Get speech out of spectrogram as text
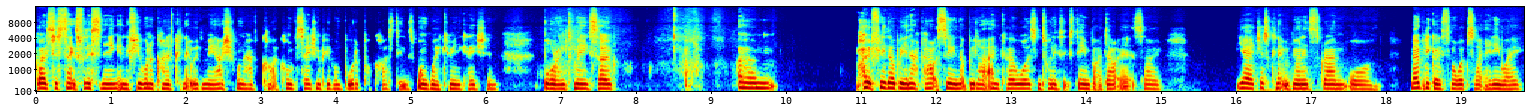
guys, just thanks for listening. And if you want to kind of connect with me, I actually want to have a conversation with people on board of podcasting. This one way communication, boring to me. So, um, hopefully there'll be an app out soon that'll be like Anchor was in 2016, but I doubt it. So, yeah, just connect with me on Instagram or nobody goes to my website anyway.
